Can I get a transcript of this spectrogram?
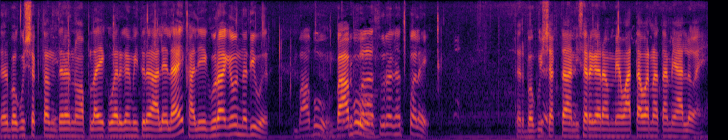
तर बघू शकता मित्रांनो आपला एक वर्ग मित्र आलेला आहे खाली गुरा घेऊन नदीवर. बाबू बाबू. सुरगत पलय तर बघू शकता निसर्गरम्य वातावरणात आम्ही आलो आहे.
